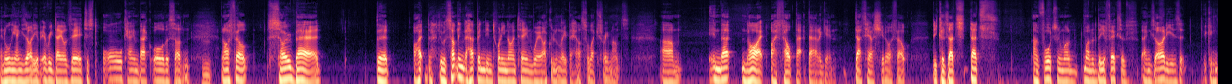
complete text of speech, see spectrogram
and all the anxiety of every day I was there just all came back all of a sudden, Mm. and I felt so bad that I there was something that happened in 2019 where I couldn't leave the house for like three months. Um, in that night, I felt that bad again. That's how shit I felt, because that's that's unfortunately one one of the effects of anxiety is that it can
